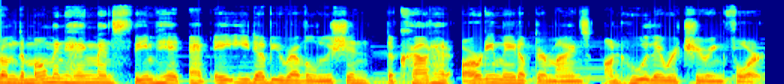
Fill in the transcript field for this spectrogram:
From the moment Hangman's theme hit at AEW Revolution, the crowd had already made up their minds on who they were cheering for.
